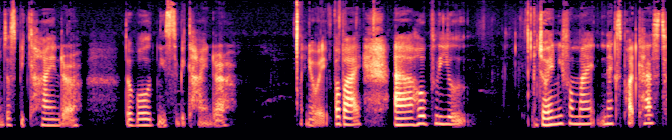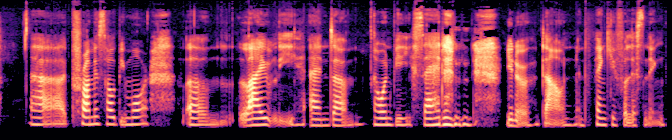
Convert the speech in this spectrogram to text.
and just be kinder. The world needs to be kinder. Anyway, bye bye. Uh, hopefully, you'll join me for my next podcast. Uh, I promise I'll be more um, lively and um, I won't be sad and, you know, down. And thank you for listening.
